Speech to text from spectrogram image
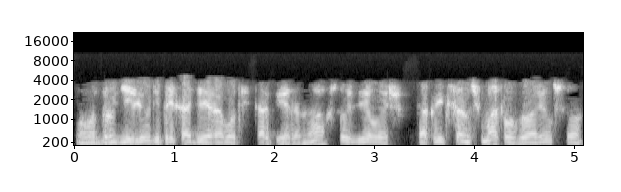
Вот, другие люди приходили работать в торпедо. Ну, что сделаешь? Как Виктор Александрович говорил, что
